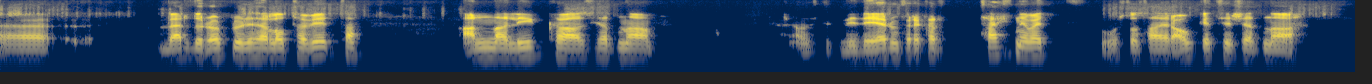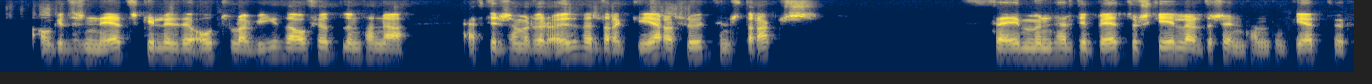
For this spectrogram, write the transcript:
uh, verður öflur í það að láta vita. Annað líka að hérna, við erum fyrir eitthvað tæknivætt og það er ágættis hérna, ágættis netskiliði ótrúlega víða á fjöllum þannig að eftir sem verður auðveldar að gera hlutin strax þeim mun held ég betur skilar þetta sinn þannig að þú getur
